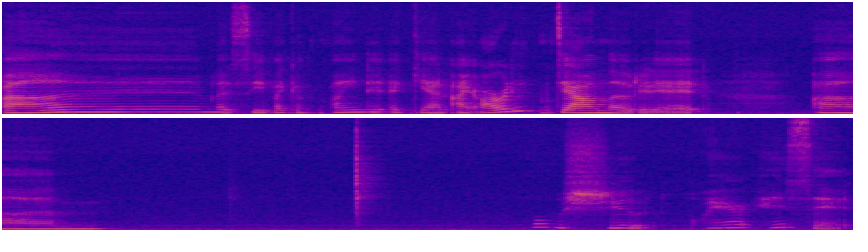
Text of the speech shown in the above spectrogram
um, let's see if I can find it again. I already downloaded it. Um, oh shoot, where is it?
